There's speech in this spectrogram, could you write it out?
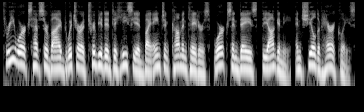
Three works have survived which are attributed to Hesiod by ancient commentators, Works and Days, Theogony, and Shield of Heracles.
